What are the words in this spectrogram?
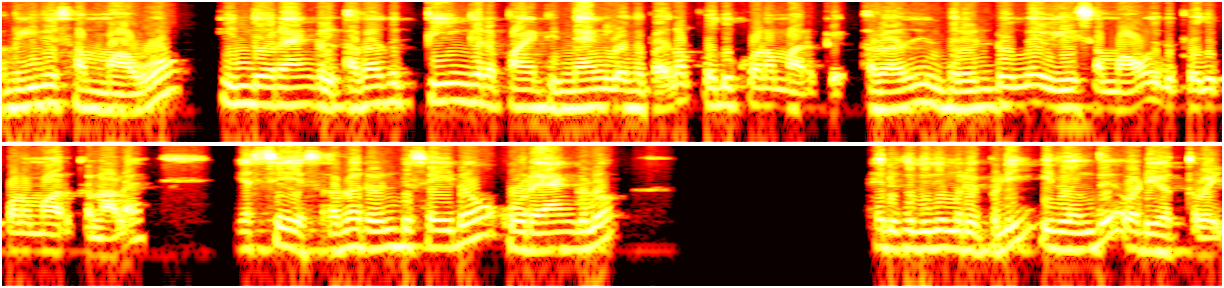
விகித சம்மாவும் இந்த ஒரு ஆங்கிள் அதாவது பிங்கிற பாயிண்ட் இந்த ஆங்கிள் வந்து பார்த்தீங்கன்னா பொதுக்கோணமா இருக்கு. அதாவது இந்த ரெண்டுமே விகித சம்மாவும் இது பொதுக்கோணமா இருக்கனால எஸ்ஏஎஸ் அதாவது ரெண்டு சைடும் ஒரு ஆங்கிளும் இருக்கு விதிமுறைப்படி இது வந்து வடிவத்தொகை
